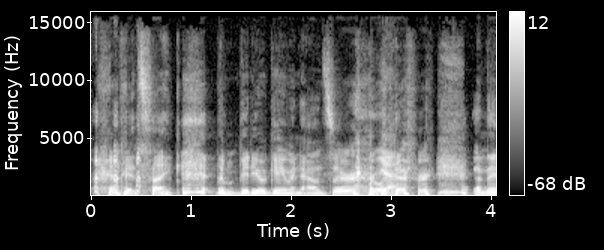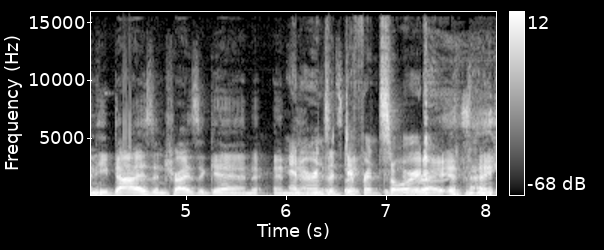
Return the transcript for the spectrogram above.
and it's like the video game announcer or Yeah. whatever and then he dies and tries again and, And earns a like- different sword. right it's like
